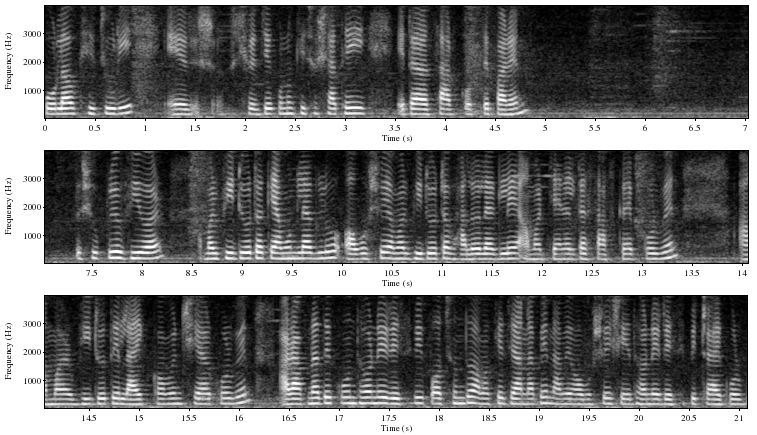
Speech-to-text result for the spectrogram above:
পোলাও, খিচুড়ি, এর যে কোনো কিছুর সাথেই এটা সার্ভ করতে পারেন। তো সুপ্রিয় ভিউয়ার আমার ভিডিওটা কেমন লাগল? অবশ্যই আমার ভিডিওটা ভালো লাগলে আমার চ্যানেলটা সাবস্ক্রাইব করবেন, আমার ভিডিওতে লাইক কমেন্ট শেয়ার করবেন, আর আপনাদের কোন ধরনের রেসিপি পছন্দ আমাকে জানাবেন, আমি অবশ্যই সেই ধরনের রেসিপি ট্রাই করব।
